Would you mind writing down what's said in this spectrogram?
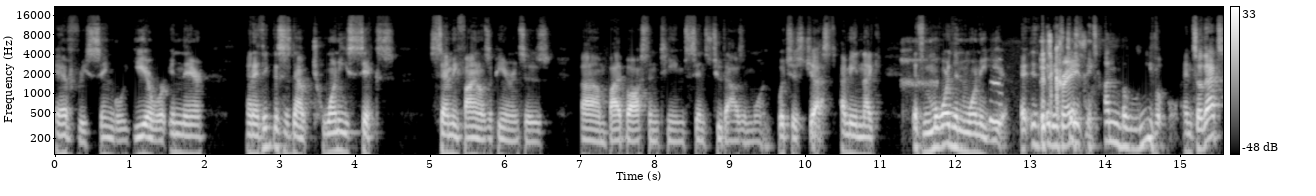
every single year we're in there. And I think this is now 26 semifinals appearances um, by Boston teams since 2001, which is just, I mean, like, it's more than one a year. It- it- It's just- crazy. it's unbelievable. And so that's,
